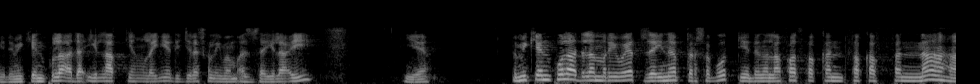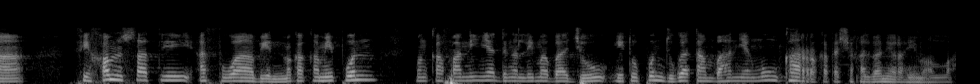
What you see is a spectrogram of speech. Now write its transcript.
Ya, demikian pula ada ilat yang lainnya dijelaskan oleh Imam Az-Zailai. Ya. Demikian pula dalam riwayat Zainab tersebut ya dengan lafaz fakan fakaffannaha fi khamsati athwabin. Maka kami pun mengkafaninya dengan lima baju itu pun juga tambahan yang mungkar kata Syekh Al-Bani rahimahullah.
